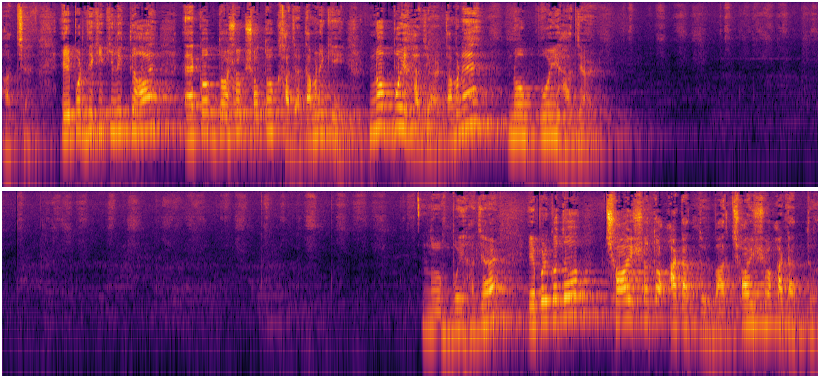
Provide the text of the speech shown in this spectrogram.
আচ্ছা। এরপর দেখি কি লিখতে হয়? একক, দশক, শতক, হাজার। তার মানে কি? নব্বই হাজার। তার মানে নব্বই হাজার। নব্বই হাজার। এরপরে কত? ছয় শত আটাত্তর বা ছয়শো আটাত্তর।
